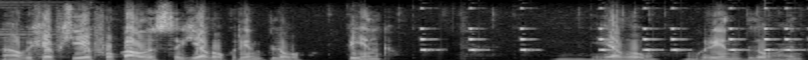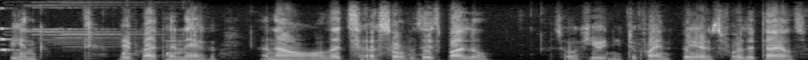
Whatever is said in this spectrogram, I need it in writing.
Uh, we have here four colors yellow green blue pink yellow green blue and pink. We've got an egg. And now let's uh, solve this puzzle. So here we need to find pairs for the tiles.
